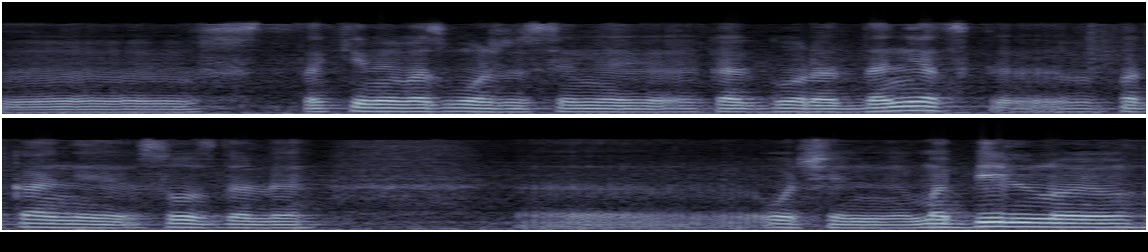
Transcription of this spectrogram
э, с такими возможностями, как город Донецк, э, пока не создали э, очень мобильную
